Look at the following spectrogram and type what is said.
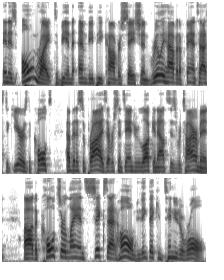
in his own right to be in the MVP conversation, really having a fantastic year as the Colts have been a surprise ever since Andrew Luck announced his retirement. Uh, the Colts are laying six at home. Do you think they continue to roll?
